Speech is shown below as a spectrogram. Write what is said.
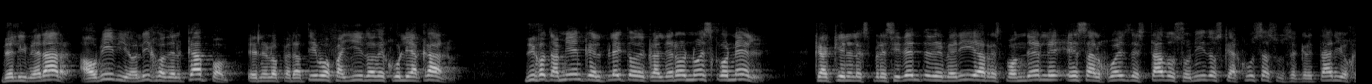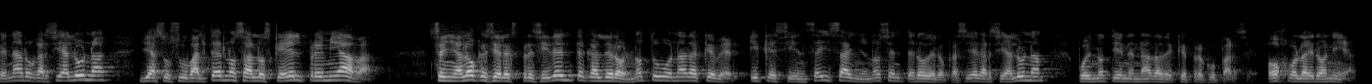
de liberar a Ovidio, el hijo del capo, en el operativo fallido de Culiacán. Dijo también que el pleito de Calderón no es con él, que a quien el expresidente debería responderle es al juez de Estados Unidos que acusa a su secretario Genaro García Luna y a sus subalternos a los que él premiaba. Señaló que si el expresidente Calderón no tuvo nada que ver y que si en seis años no se enteró de lo que hacía García Luna, pues no tiene nada de qué preocuparse. Ojo la ironía.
